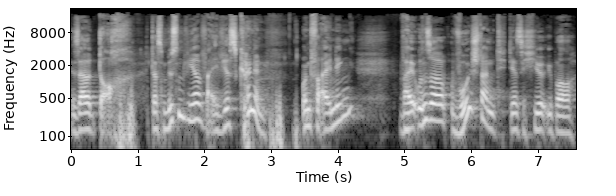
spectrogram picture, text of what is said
Ich sage, doch, das müssen wir, weil wir es können. Und vor allen Dingen, weil unser Wohlstand, der sich hier über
